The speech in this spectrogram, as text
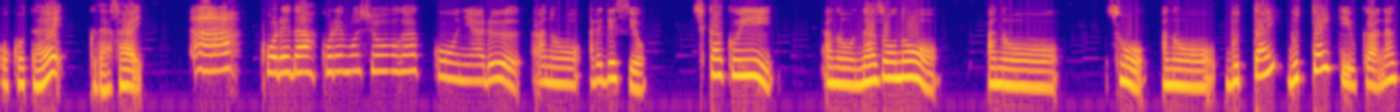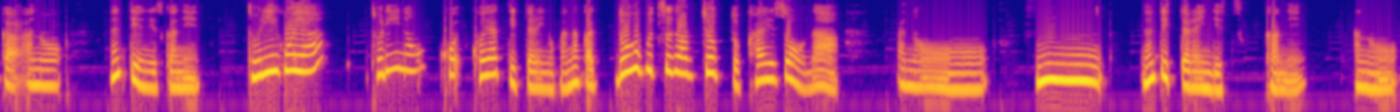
お答えください。ああ、これだ。これも小学校にある、あの、あれですよ。四角い、あの、謎の、あの、そう、あの、物体？物体っていうか、なんか、あの、なんて言うんですかね。鳥小屋？鳥の小屋って言ったらいいのか？なんか動物がちょっと飼えそうな、あのー、うーん、なんて言ったらいいんですかね？あの、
